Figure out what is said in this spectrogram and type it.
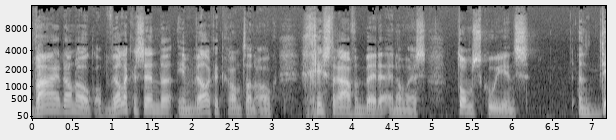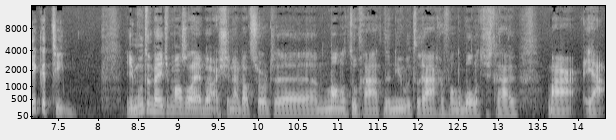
Waar dan ook, op welke zender, in welke krant dan ook. Gisteravond bij de NOS, Tom Squeens een dikke tien. Je moet een beetje mazzel hebben als je naar dat soort uh, mannen toe gaat. De nieuwe drager van de bolletjestrui. Maar ja,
